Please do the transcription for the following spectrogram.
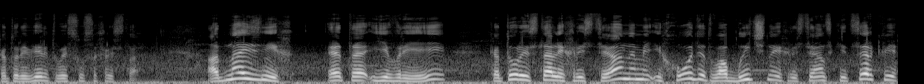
которые верят в Иисуса Христа. Одна из них – это евреи, которые стали христианами и ходят в обычные христианские церкви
